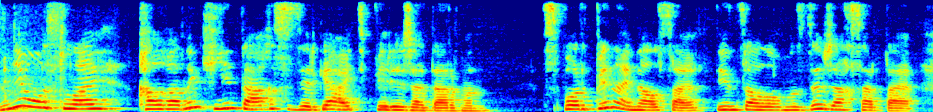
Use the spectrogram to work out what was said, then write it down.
Міне осылай. Қалғанын кейін тағы сіздерге айтып бере жатармын. Спортпен айналысайық денсаулығымызды жақсартайық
